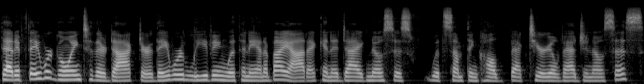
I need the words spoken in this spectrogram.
that if they were going to their doctor, they were leaving with an antibiotic and a diagnosis with something called bacterial vaginosis.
